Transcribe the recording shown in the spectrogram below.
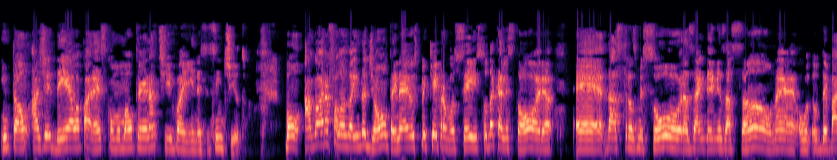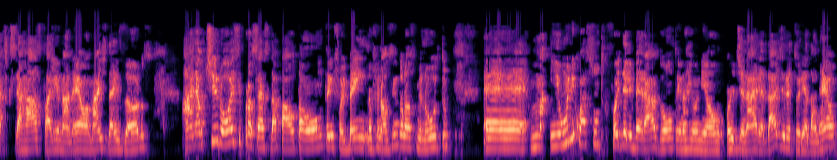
então a GD ela aparece como uma alternativa aí nesse sentido. Bom, agora falando ainda de ontem, né, eu expliquei para vocês toda aquela história é, das transmissoras, a indenização, né, o, o, debate que se arrasta ali na ANEL há mais de 10 anos. A ANEL tirou esse processo da pauta ontem, foi bem no finalzinho do nosso minuto, é, e o único assunto que foi deliberado ontem na reunião ordinária da diretoria da ANEL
